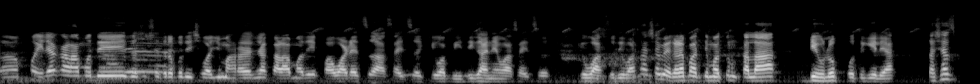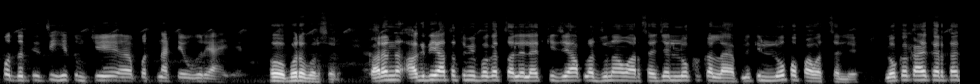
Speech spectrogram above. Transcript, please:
अं, पहिल्या काळामध्ये जसं छत्रपती शिवाजी महाराजांच्या काळामध्ये पावाड्याचं असायचं किंवा भीती गाणे वाचायचं किंवा वासुदेव असं अशा वेगळ्या माध्यमातून कला डेव्हलप होत गेल्या. तशाच पद्धतीची हे तुमचे अं, पथनाट्य वगैरे आहे. का? हो बरोबर सर. कारण अगदी आता तुम्ही बघत चाललेले आहेत की जे आपला जुना वारसा आहे जे लोककला आहे आपली ती लोप पावत चालली आहे. लोक काय करतात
